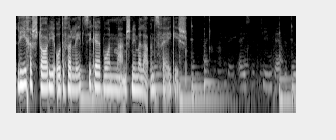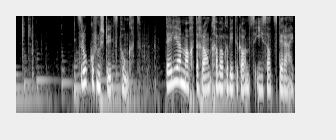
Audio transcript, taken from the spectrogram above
Leichenstarre oder Verletzungen, wo ein Mensch nicht mehr lebensfähig ist. Zurück auf den Stützpunkt. Delian macht den Krankenwagen wieder ganz einsatzbereit.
